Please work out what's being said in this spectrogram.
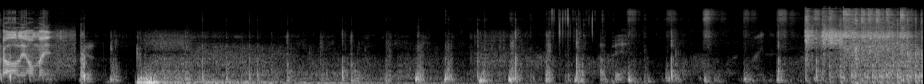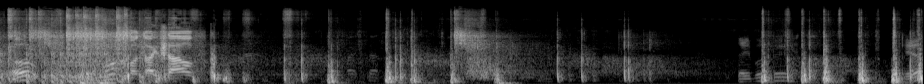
Charlie on me. Copy. Contact south. Stable there. Yeah,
